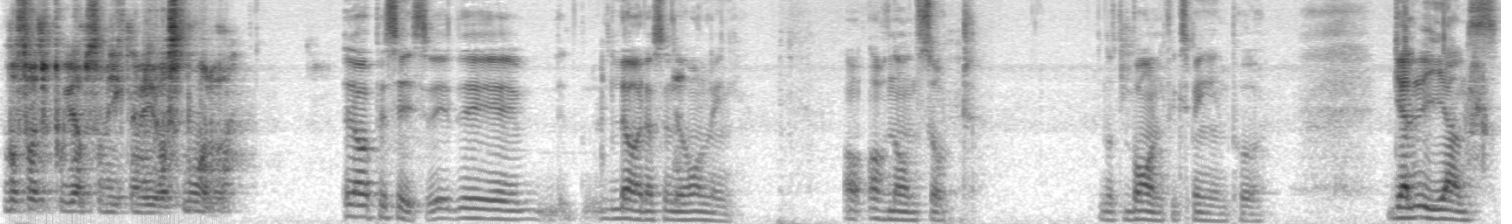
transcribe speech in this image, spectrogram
Det måste vara ett program som gick när vi var små då. Ja, precis. Det är lördagsunderhållning av, någon sort. Något barn fick springa in på Gallerians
